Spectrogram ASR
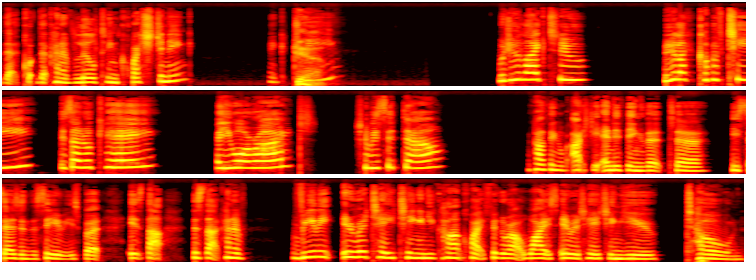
that that kind of lilting questioning like Yeah. dream would you like to would you like a cup of tea is that okay are you all right should we sit down i can't think of actually anything that uh, he says in the series but it's that there's that kind of really irritating and you can't quite figure out why it's irritating you tone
